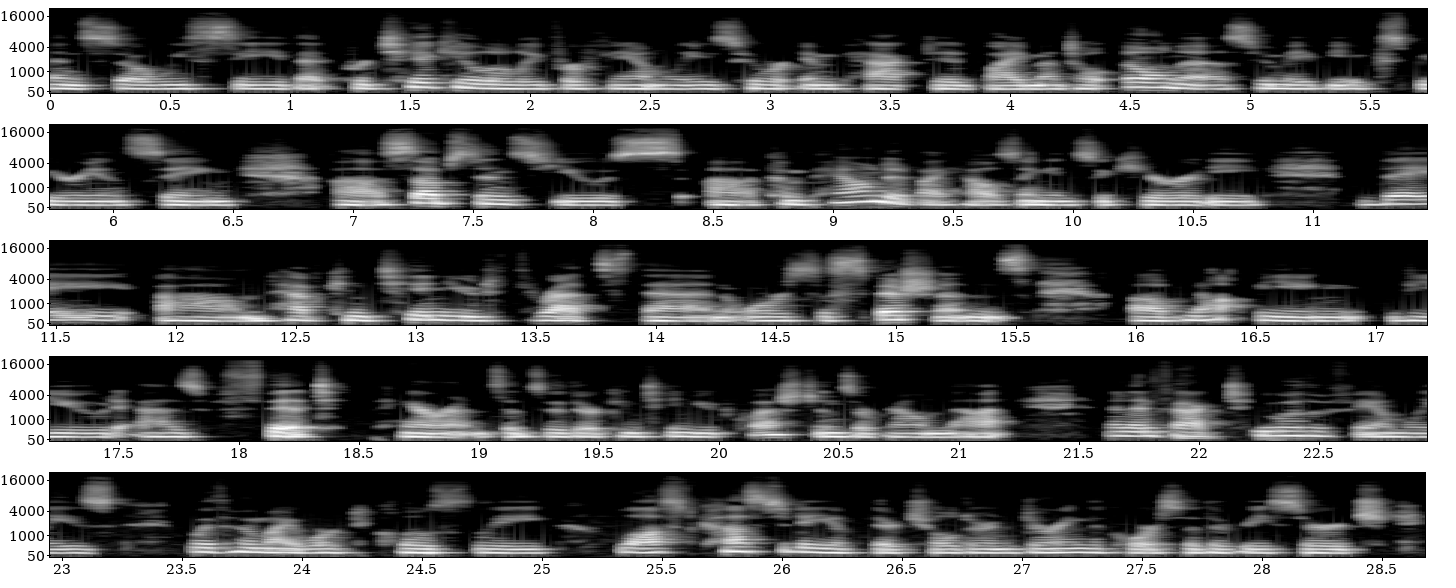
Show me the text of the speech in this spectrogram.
And so we see that, particularly for families who are impacted by mental illness, who may be experiencing uh, substance use uh, compounded by housing insecurity, they um, have continued threats then or suspicions of not being viewed as fit parents. And so there are continued questions around that. And in fact, two of the families with whom I worked closely lost custody of their children during the course of the research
